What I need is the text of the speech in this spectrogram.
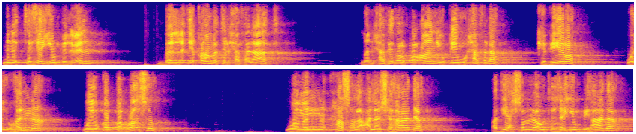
من التزين بالعلم بل إقامة الحفلات من حفظ القرآن يقيم حفلة كبيرة ويهنى ويقبل رأسه ومن حصل على شهادة قد يحصل له تزين بهذا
